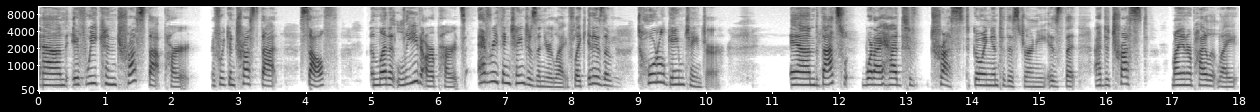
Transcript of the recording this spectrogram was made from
And if we can trust that part if we can trust that self and let it lead our parts, everything changes in your life. Like it is a total game changer. And that's what I had to trust going into this journey is that I had to trust my inner pilot light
